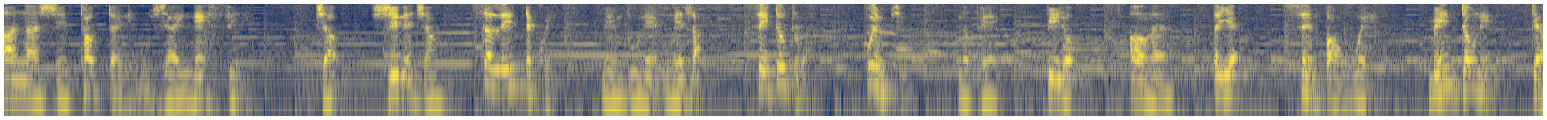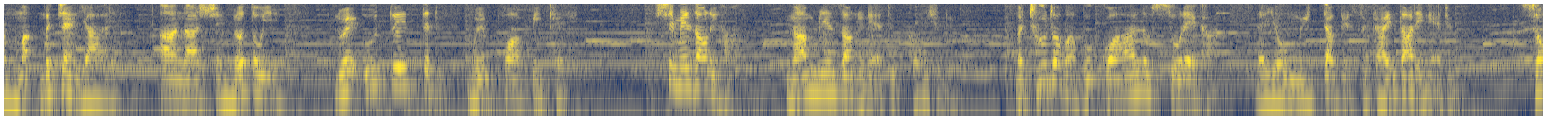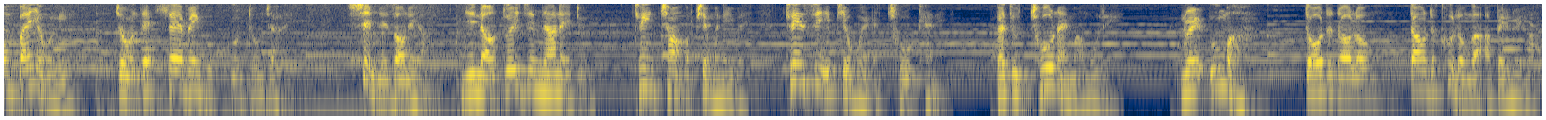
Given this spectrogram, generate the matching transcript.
အာနာရှင်ထောက်တိုင်တွေကိုရိုင်နေစေတယ်ကြောင့် ရင်းနဲ့ချောင်းဆက်လေးတက်ခွင်မင်းဘူးနဲ့မင်းလှစိတ်တုတ်တရာပွင့်ဖြူမဖဲပြီးတော့အောင်လန်တရက်စင်ပောင်ဝဲမင်းတုံးနဲ့ကံမမကြံ့ရတဲ့အာနာရှင်မျိုးတုံးရင်ຫນွေဦးသွေးတက်တွေဝေဖွာပေးခဲ့တယ်ရှင်မင်းဆောင်တွေဟာငါမင်းဆောင်တွေနဲ့အတူဂုံယူတယ်မထူးတော့ပါဘူးကွာလို့ဆိုတဲ့အခါလက်ယုံမီတောက်တဲ့စကိုင်းသားတွေနဲ့အတူဇွန်ပန်းယုံအနီး ကြုံတဲ့လှဲဘိန်းကိုကူတွန်းကြတယ်ရှစ်မြေဆောင်တွေဟာညီနောင်သွေးချင်းများနဲ့အတူထင်းချောင်းအဖြစ်မနေပဲထင်းစီအဖြစ်ဝင်အချိုးခံတယ်ဘယ်သူချိုးနိုင်မှာမို့လဲຫນွေဦးမှာတော်တော်လုံးတောင်တစ်ခုလုံးကအပင်တွေဟာ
